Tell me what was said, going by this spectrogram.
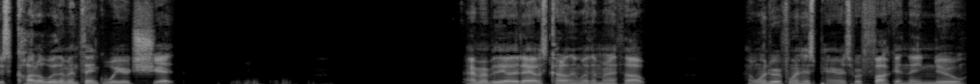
just cuddle with him and think weird shit. I remember the other day I was cuddling with him and I thought, I wonder if when his parents were fucking, they knew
